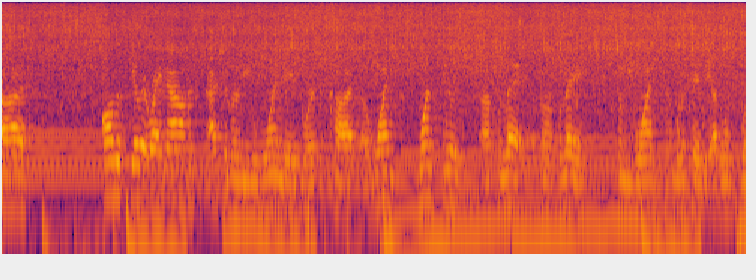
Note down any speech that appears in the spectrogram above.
Cod on the skillet right now. This is actually going to be one day's worth of cod. Uh, one one fillet, uh, fillet, uh, fillet. It's going to be one. I'm going to save the other one for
